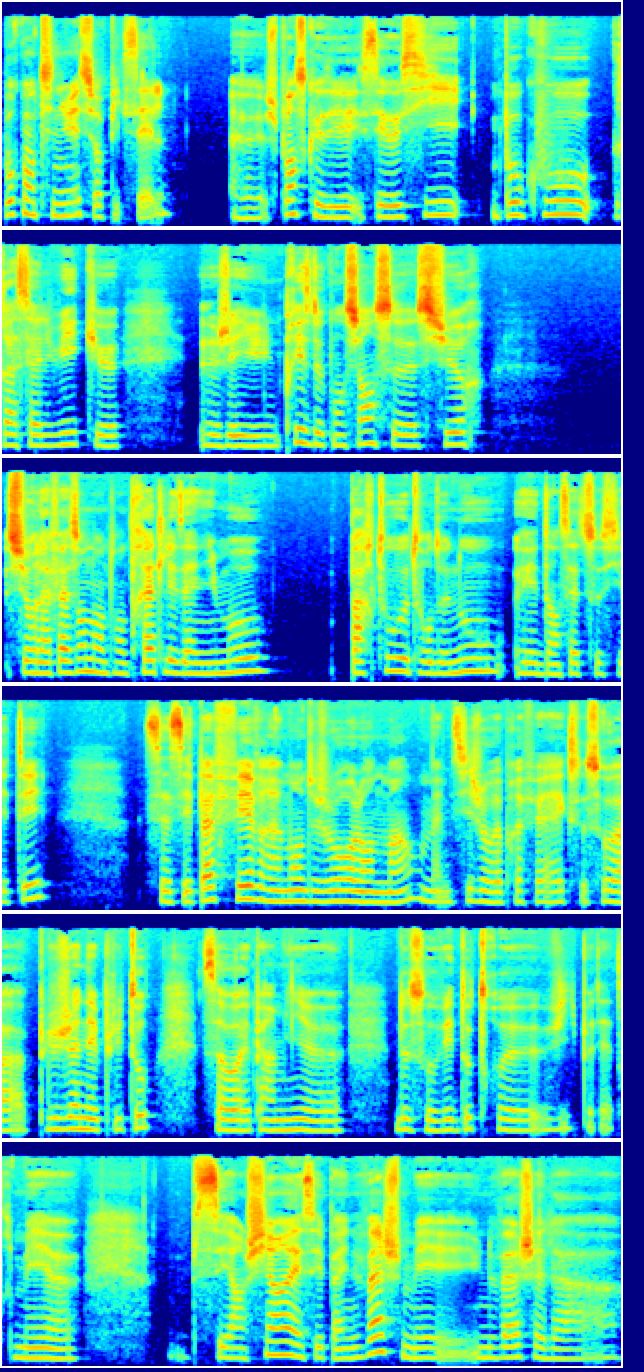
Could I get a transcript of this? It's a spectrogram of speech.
Pour continuer sur Pixel, je pense que c'est aussi beaucoup grâce à lui que euh, j'ai eu une prise de conscience euh, sur, sur la façon dont on traite les animaux partout autour de nous et dans cette société. Ça s'est pas fait vraiment du jour au lendemain, même si j'aurais préféré que ce soit plus jeune et plus tôt. Ça aurait permis euh, de sauver d'autres vies peut-être. Mais c'est un chien et c'est pas une vache, mais une vache, elle a,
